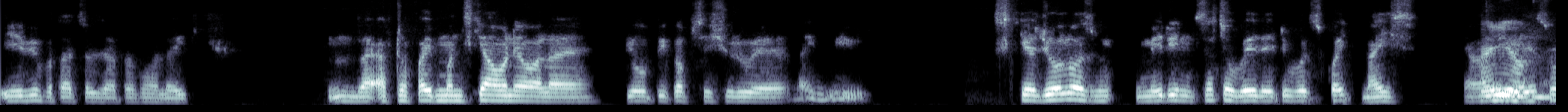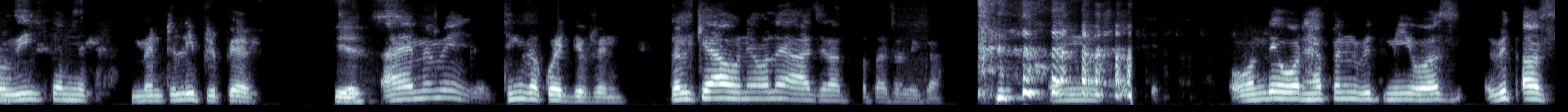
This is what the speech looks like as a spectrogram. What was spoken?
ये भी पता चल जाता था like mm, after five months क्या होने वाला है POP कब से शुरू है like we, schedule was made in such a way that it was quite nice. Uh, so organized. we can mentally prepare. Yes. IMM में things are quite different. कल क्या होने वाला है आज रात पता चलेगा. Day what happened with me was with us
